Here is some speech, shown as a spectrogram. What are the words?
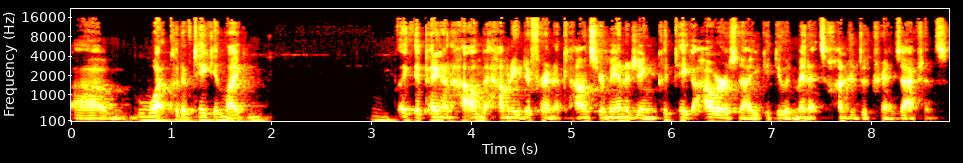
um, what could have taken like like depending on how how many different accounts you're managing could take hours. Now you could do in minutes hundreds of transactions.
